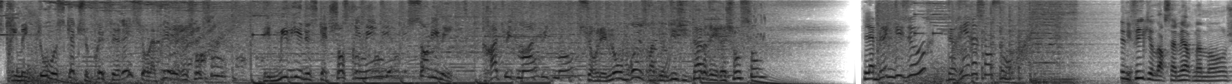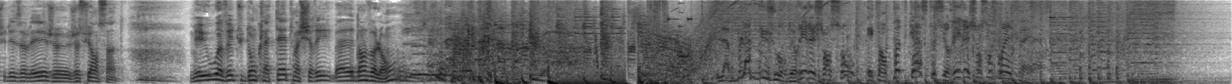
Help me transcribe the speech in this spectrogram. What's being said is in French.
Streamez tous vos sketchs préférés sur la Rire et Chanson. Des milliers de sketchs en streaming, sans limite, gratuitement, gratuitement sur les nombreuses radios digitales Rire et Chanson. La blague du jour de Rire et Chanson. Une fille qui va voir sa mère, maman, je suis désolé, je, je suis enceinte. Mais où avais-tu donc la tête, ma chérie? Ben, Dans le volant. La blague du jour de Rire et Chanson est en podcast sur rireetchanson.fr.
